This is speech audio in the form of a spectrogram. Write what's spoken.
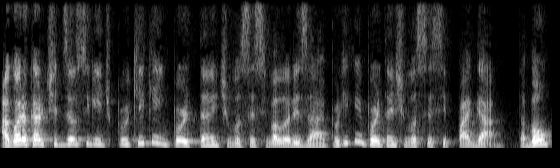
Agora eu quero te dizer o seguinte, por que, que é importante você se valorizar? Por que, que é importante você se pagar, tá bom?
